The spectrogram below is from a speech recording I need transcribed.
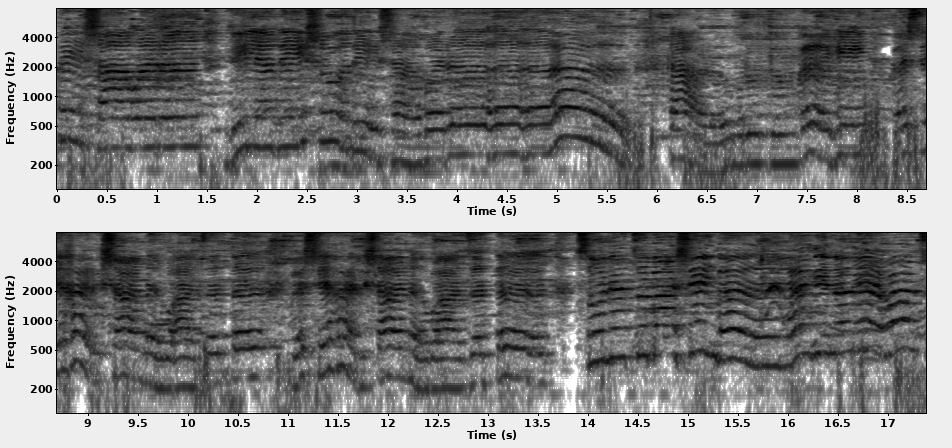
देशावर. दिल देशो देशावर. टाळो मृदुंग ही कसे हर्षान वाजत कसे हर्षान वाजत. सोन्याच बाशिंग लगीन देवाच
